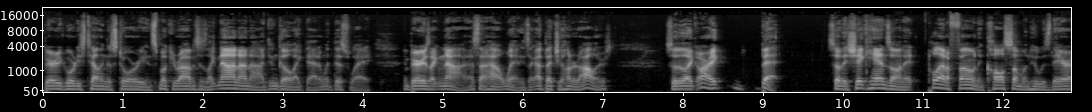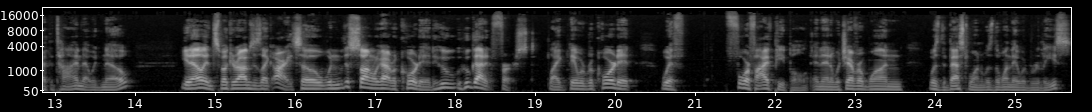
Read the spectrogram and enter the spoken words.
Berry Gordy's telling a story and Smokey Robinson's like, nah, nah, nah, it didn't go like that. It went this way. And Berry's like, nah, that's not how it went. He's like, I bet you $100. So they're like, all right, bet. So they shake hands on it, pull out a phone, and call someone who was there at the time that would know. You know, and Smokey Robinson's like, all right, so when this song got recorded, who who got it first? Like they would record it with four or five people, and then whichever one was the best one was the one they would release.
